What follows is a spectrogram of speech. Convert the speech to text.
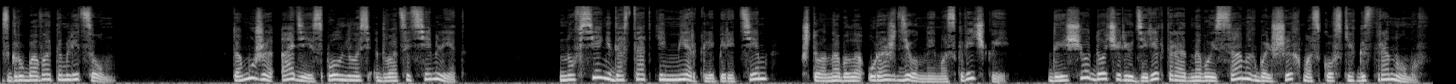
с грубоватым лицом. К тому же Аде исполнилось 27 лет. Но все недостатки меркли перед тем, что она была урожденной москвичкой, да еще дочерью директора одного из самых больших московских гастрономов.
